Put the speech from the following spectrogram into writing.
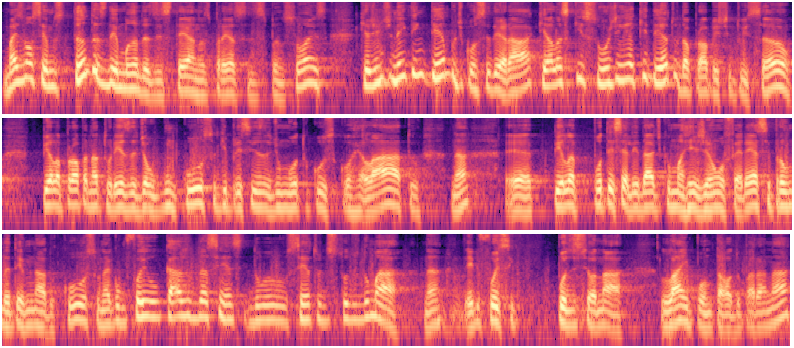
Mas nós temos tantas demandas externas para essas expansões que a gente nem tem tempo de considerar aquelas que surgem aqui dentro da própria instituição, pela própria natureza de algum curso que precisa de um outro curso correlato, né? É, pela potencialidade que uma região oferece para um determinado curso, né? como foi o caso da ciência, do Centro de Estudos do Mar. Né? Ele foi se posicionar lá em Pontal do Paraná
